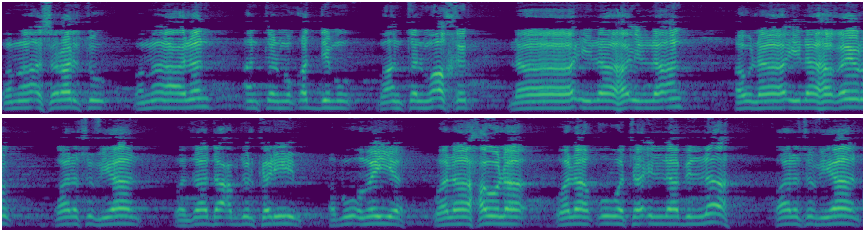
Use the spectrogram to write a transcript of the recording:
وما أسررت وما أعلنت. أنت المقدم وأنت المؤخر. لا إله إلا أنت أو لا إله غيرك. قال سفيان وزاد عبد الكريم أبو أمية ولا حول ولا قوة إلا بالله. قال سفيان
